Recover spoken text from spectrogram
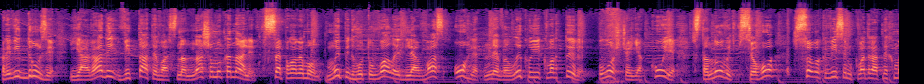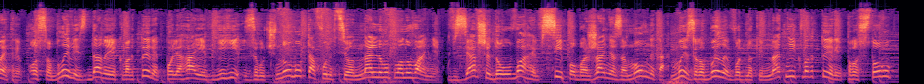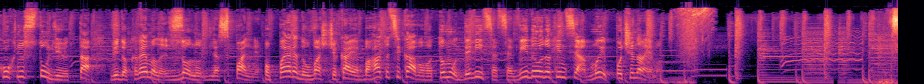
Привіт, друзі! Я радий вітати вас на нашому каналі Все про ремонт. Ми підготували для вас огляд невеликої квартири, площа якої становить всього 48 квадратних метрів. Особливість даної квартири полягає в її зручному та функціональному плануванні. Взявши до уваги всі побажання замовника, ми зробили в однокімнатній квартирі простору кухню студію та відокремили зону для спальні. Попереду вас чекає багато цікавого, тому дивіться це відео до кінця. Ми починаємо.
